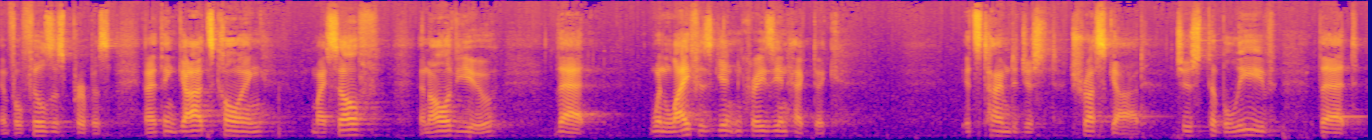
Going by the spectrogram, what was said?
and fulfills its purpose. And I think God's calling myself and all of you that when life is getting crazy and hectic, it's time to just trust God, just to believe that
